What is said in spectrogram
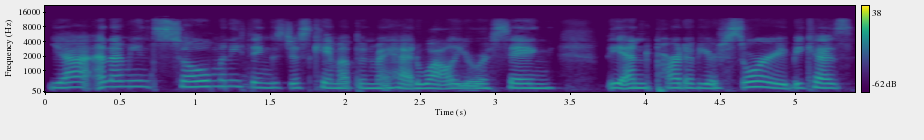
Yeah, and I mean so many things just came up in my head while you were saying the end part of your story because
